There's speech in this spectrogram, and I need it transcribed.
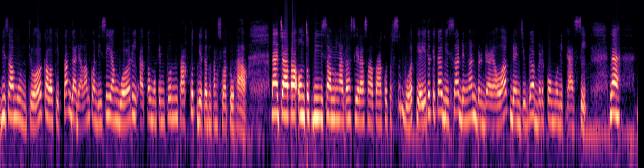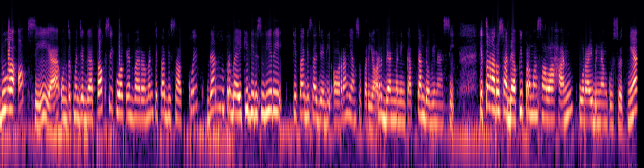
bisa muncul kalau kita nggak dalam kondisi yang worry atau mungkin pun takut gitu tentang suatu hal. Nah, cara untuk bisa mengatasi rasa takut tersebut yaitu kita bisa dengan berdialog dan juga berkomunikasi. Nah, dua opsi ya untuk mencegah toxic work environment kita bisa quit dan memperbaiki diri sendiri. Kita bisa jadi orang yang superior dan meningkatkan dominasi. Kita harus hadapi permasalahan, urai benang kusutnya,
